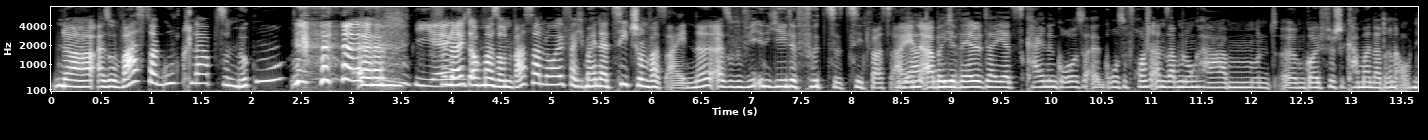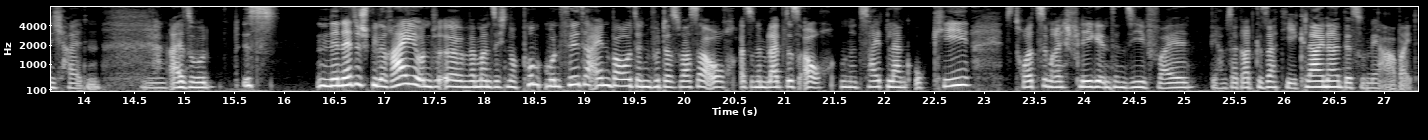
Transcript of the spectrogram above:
Na, also was da gut klappt, sind Mücken. ähm, Yay. vielleicht auch mal so ein Wasserläufer. Ich meine, da zieht schon was ein, ne? Also wie in jede Pfütze zieht was ein. Ja, aber ihr werdet da jetzt keine große, äh, große Froschansammlung haben und ähm, Goldfische kann man da drin auch nicht halten. Mhm. Also ist eine nette Spielerei und äh, wenn man sich noch Pumpen und Filter einbaut, dann wird das Wasser auch, also dann bleibt es auch eine Zeit lang okay. Ist trotzdem recht pflegeintensiv, weil, wir haben es ja gerade gesagt, je kleiner, desto mehr Arbeit.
